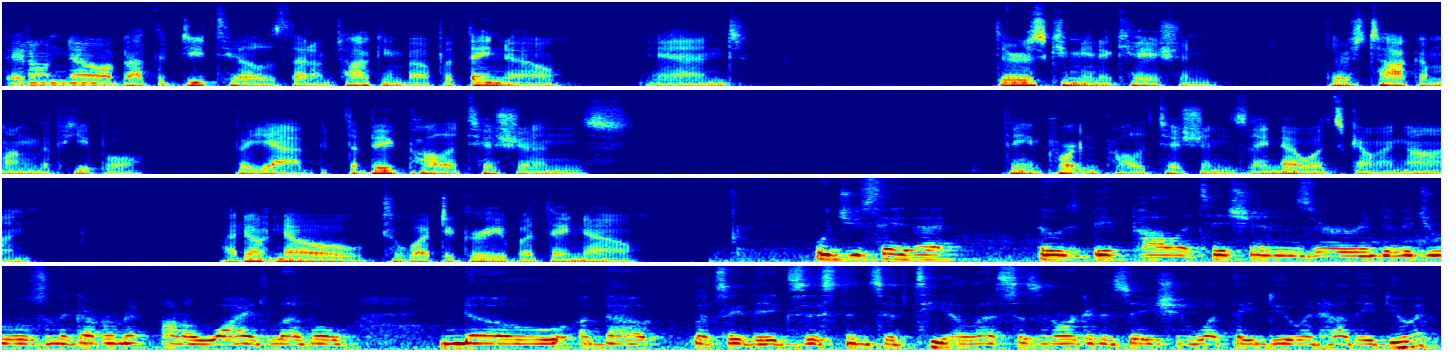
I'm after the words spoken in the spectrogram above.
They don't know about the details that I'm talking about, but they know. And there is communication. There's talk among the people. But yeah, the big politicians, the important politicians, they know what's going on. I don't know to what degree, but they know. Would you say that those big politicians or individuals in the government on a wide level know about, let's say, the existence of TLS as an organization, what they do, and how they do it?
